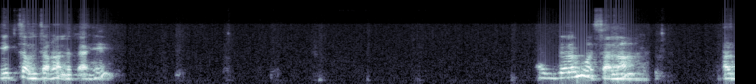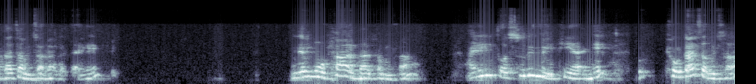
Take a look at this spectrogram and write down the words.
एक चमचा घालत आहे. गरम मसाला अर्धा चमचा घालत आहे. म्हणजे मोठा अर्धा चमचा. आणि कसुरी मेथी आहे. छोटा चमचा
